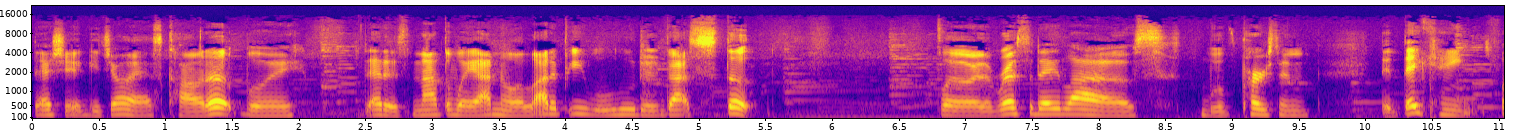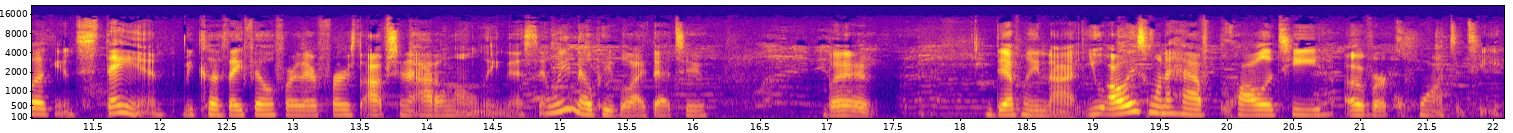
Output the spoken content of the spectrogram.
That shit get your ass caught up boy. That is not the way i know a lot of people who done got stuck for the rest of their lives with a person that they can't fucking stand because they fell for their first option out of loneliness. And we know people like that too. But definitely not. You always want to have quality over quantity.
